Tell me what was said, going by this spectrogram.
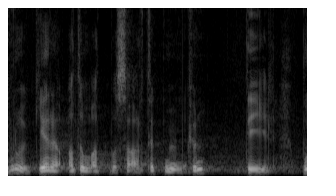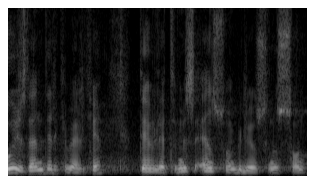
bunu geri adım atması artık mümkün değil. Bu yüzdendir ki belki devletimiz en son biliyorsunuz son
